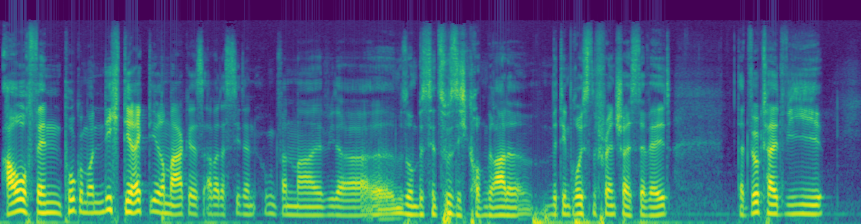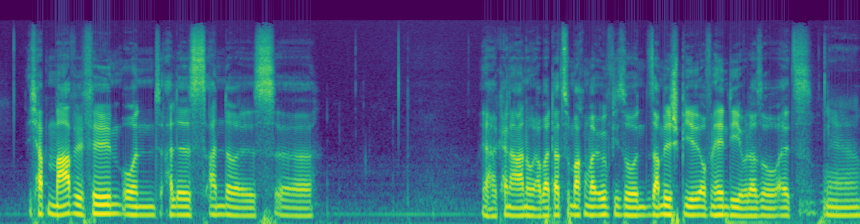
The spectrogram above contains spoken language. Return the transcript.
auch wenn Pokémon nicht direkt ihre Marke ist, aber dass sie dann irgendwann mal wieder äh, so ein bisschen zu sich kommen, gerade mit dem größten Franchise der Welt. Das wirkt halt wie, ich habe einen Marvel-Film und alles andere ist äh, ja, keine Ahnung, aber dazu machen wir irgendwie so ein Sammelspiel auf dem Handy oder so als ja,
